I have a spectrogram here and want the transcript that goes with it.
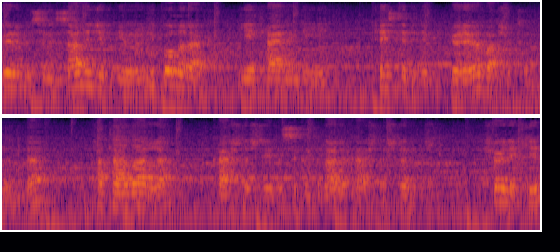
görevlisinin sadece biyolojik olarak yeterliliği test edilip göreve başlatıldığında hatalarla karşılaşır ya da sıkıntılarla karşılaşılabilir. Şöyle ki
